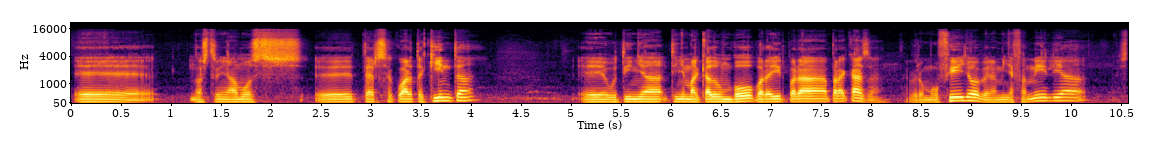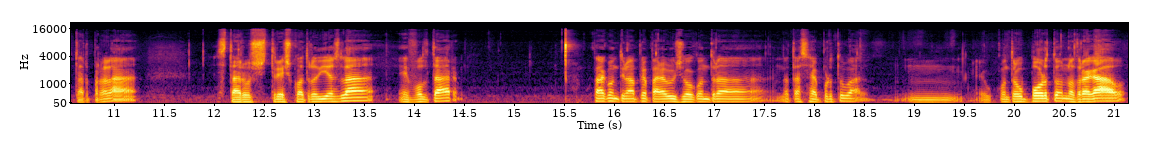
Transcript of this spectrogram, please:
Eh, nós treinamos eh, terça, quarta, quinta, eh, eu tiña, tiña marcado un voo para ir para, para casa, ver o meu fillo, ver a miña familia, estar para lá, estar os 3, 4 días lá e voltar para continuar a preparar o xogo contra na taça de Portugal. Mm, eu contra o Porto, no Dragao,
